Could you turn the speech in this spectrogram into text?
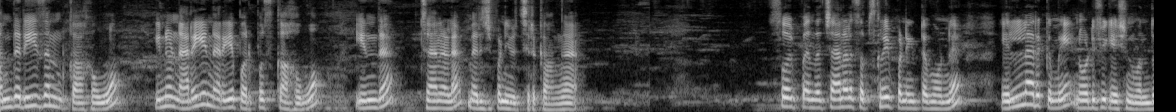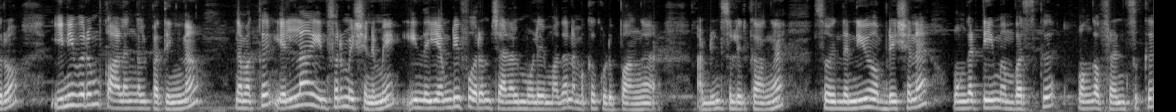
அந்த ரீசனுக்காகவும் இன்னும் நிறைய நிறைய பர்பஸ்க்காகவும் இந்த சேனலை மெர்ஜ் பண்ணி வச்சுருக்காங்க. ஸோ இப்போ இந்த சேனலை சப்ஸ்கிரைப் பண்ணிட்டோமோன்னு எல்லாருக்குமே நோட்டிஃபிகேஷன் வந்துடும் இனிவரும் காலங்கள் பார்த்திங்கன்னா நமக்கு எல்லா இன்ஃபர்மேஷனுமே இந்த எம்டி ஃபோரம் சேனல் மூலயமா தான் நமக்கு கொடுப்பாங்க அப்படின்னு சொல்லியிருக்காங்க. ஸோ இந்த நியூ அப்டேஷனை உங்கள் டீம் மெம்பர்ஸ்க்கு உங்கள் ஃப்ரெண்ட்ஸுக்கு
